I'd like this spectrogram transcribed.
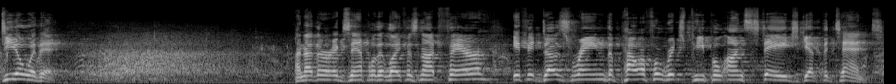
Deal with it. Another example that life is not fair if it does rain, the powerful rich people on stage get the tent.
